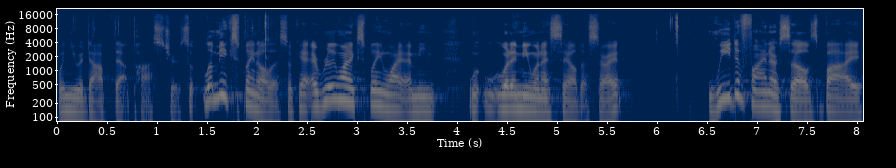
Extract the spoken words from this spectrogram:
when you adopt that posture. So let me explain all this, okay? I really want to explain why I mean what I mean when I say all this, all right? We define ourselves by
